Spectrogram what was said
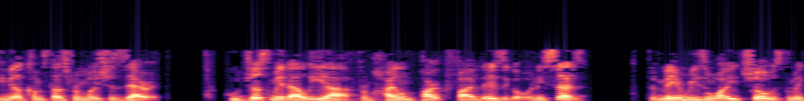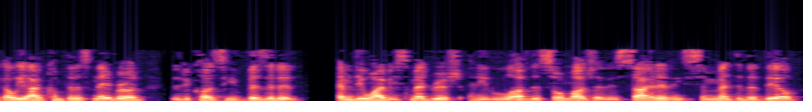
email comes to us from Moshe Zaret, who just made Aliyah from Highland Park five days ago. And he says, the main reason why he chose to make Aliyah and come to this neighborhood is because he visited MDY Smedrish and he loved it so much that he decided and he cemented the deal.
